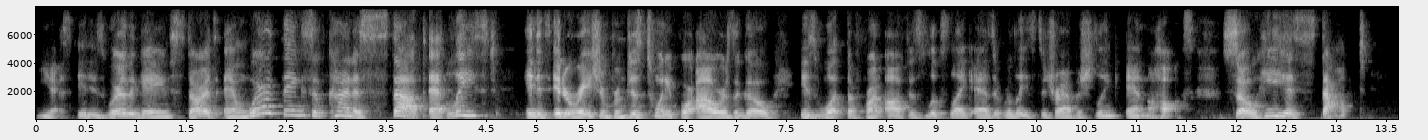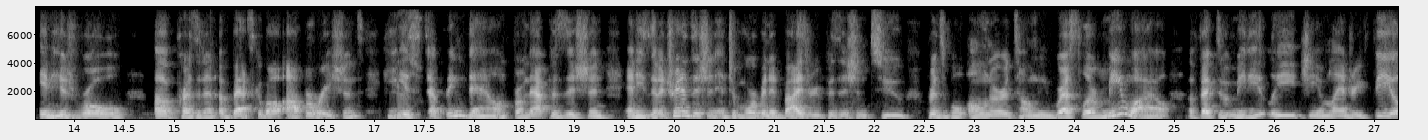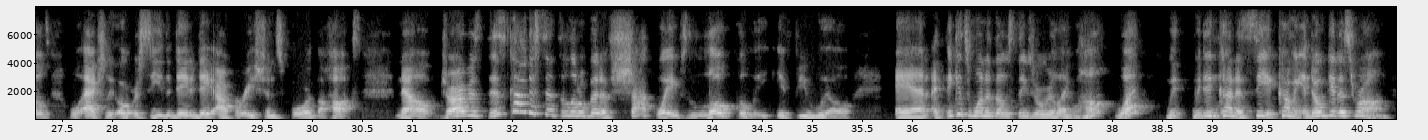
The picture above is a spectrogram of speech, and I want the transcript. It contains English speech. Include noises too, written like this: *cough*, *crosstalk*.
Yes, it is where the game starts and where things have kind of stopped, at least in its iteration from just 24 hours ago, is what the front office looks like as it relates to Travis Schlenk and the Hawks. So he has stopped in his role of president of basketball operations. He yes. is stepping down from that position and he's going to transition into more of an advisory position to principal owner Tony Ressler. Meanwhile, effective immediately, GM Landry Fields will actually oversee the day to day operations for the Hawks. Now, Jarvis, this kind of sent a little bit of shockwaves locally, if you will. And I think it's one of those things where we're like, huh, what? We, we didn't kind of see it coming. And don't get us wrong.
